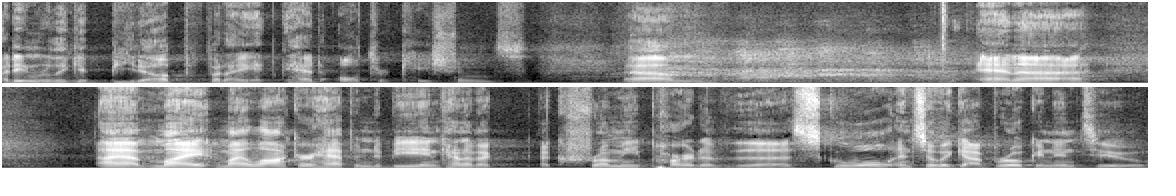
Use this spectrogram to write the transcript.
I didn't really get beat up, but I had altercations. Um, and uh, uh, my, my locker happened to be in kind of a, a crummy part of the school, and so it got broken into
